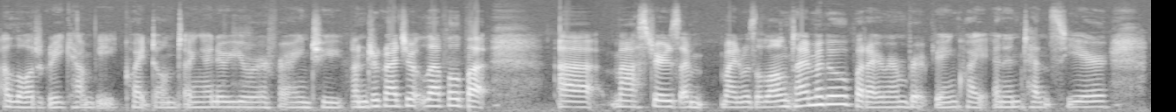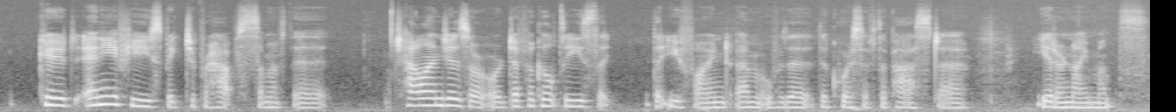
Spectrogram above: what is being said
a law degree can be quite daunting. I know you were referring to undergraduate level, but uh, masters, um, mine was a long time ago, but I remember it being quite an intense year. Could any of you speak to perhaps some of the challenges or, or difficulties that, that you found um, over the, the course of the past uh, eight or nine months?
